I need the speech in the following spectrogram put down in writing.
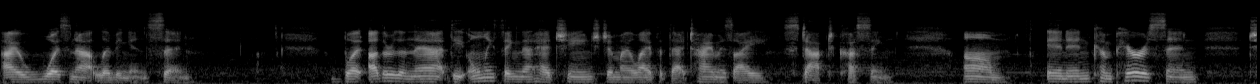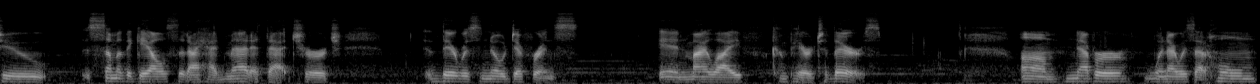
I was not living in sin. But other than that, the only thing that had changed in my life at that time is I stopped cussing. Um, and in comparison to some of the gals that I had met at that church, there was no difference in my life compared to theirs. Um, never, when I was at home,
